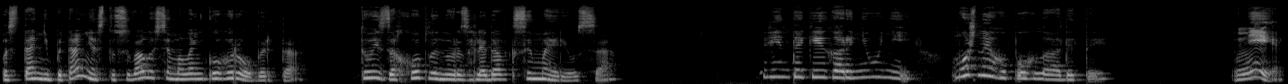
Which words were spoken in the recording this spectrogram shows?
Останнє питання стосувалося маленького Роберта. Той захоплено розглядав Ксимеріуса. Він такий гарнюній, можна його погладити? Ні,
